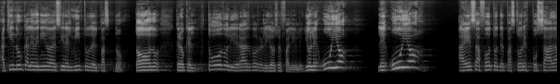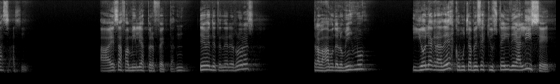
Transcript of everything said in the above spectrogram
aquí nunca le he venido a decir el mito del pastor. No, todo, creo que todo liderazgo religioso es falible. Yo le huyo, le huyo a esas fotos de pastores posadas así, a esas familias perfectas. Deben de tener errores, trabajamos de lo mismo, y yo le agradezco muchas veces que usted idealice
